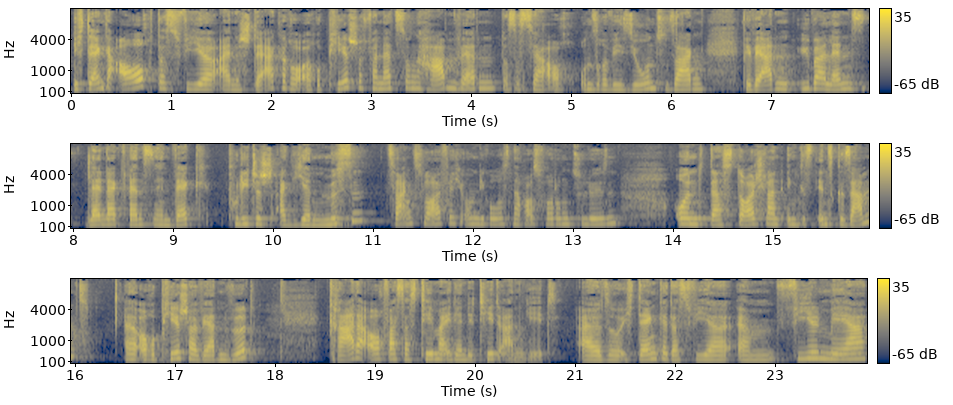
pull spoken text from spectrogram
ich denke auch, dass wir eine stärkere europäische Vernetzung haben werden. Das ist ja auch unsere Vision zu sagen, wir werden über Ländergrenzen hinweg politisch agieren müssen, zwangsläufig, um die großen Herausforderungen zu lösen. Und dass Deutschland insgesamt äh, europäischer werden wird, gerade auch was das Thema Identität angeht. Also ich denke, dass wir ähm, viel mehr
